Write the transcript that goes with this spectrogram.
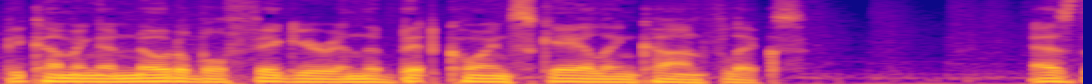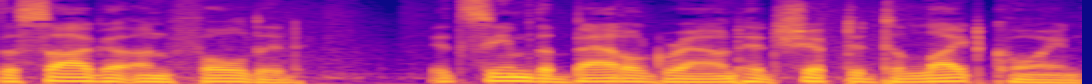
becoming a notable figure in the Bitcoin scaling conflicts. As the saga unfolded, it seemed the battleground had shifted to Litecoin,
